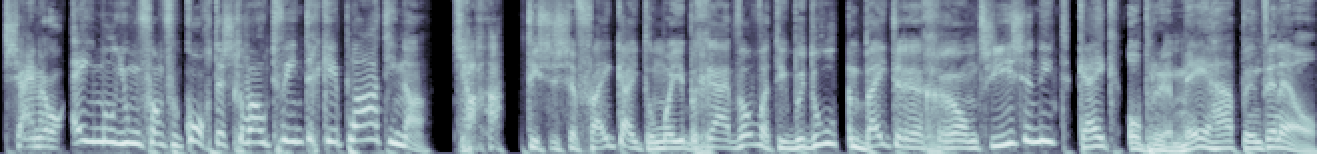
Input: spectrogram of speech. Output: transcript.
Zijn er al 1 miljoen van verkocht, dat is gewoon 20 keer platina. Ja, het is een cv-ketel, maar je begrijpt wel wat ik bedoel. Een betere garantie is er niet. Kijk op Remea.nl.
